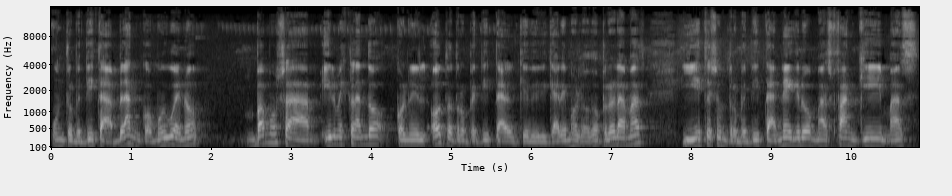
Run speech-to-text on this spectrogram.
un trompetista blanco muy bueno, vamos a ir mezclando con el otro trompetista al que dedicaremos los dos programas, y este es un trompetista negro, más funky, más,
